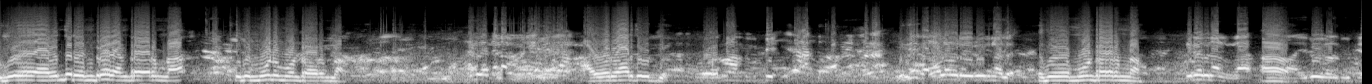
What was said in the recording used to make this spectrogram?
இது வந்து ரெண்டு ரூபா ரெண்டரை வரும்னா இது மூணு மூன்றரை வரும்னா? அது ஒரு வாரத்துக்கு குட்டி ஒரு இருபது நாள் இது மூன்றரை வரும்னா இருபது நாளுங்களா. இருபது நாள் குட்டி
